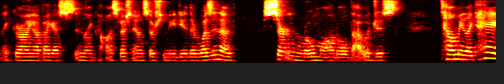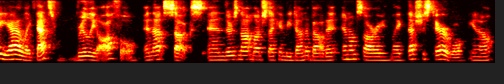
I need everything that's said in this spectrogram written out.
like growing up, I guess, and like especially on social media, there wasn't a certain role model that would just tell me like, hey, yeah, like that's really awful and that sucks. And there's not much that can be done about it. And I'm sorry, like that's just terrible, you know?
